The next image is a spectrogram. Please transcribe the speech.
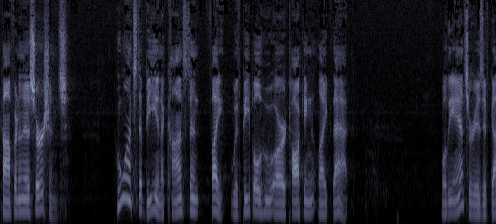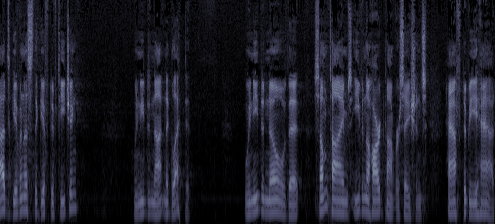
confident assertions. Who wants to be in a constant fight with people who are talking like that? Well, the answer is if God's given us the gift of teaching, we need to not neglect it we need to know that sometimes even the hard conversations have to be had.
